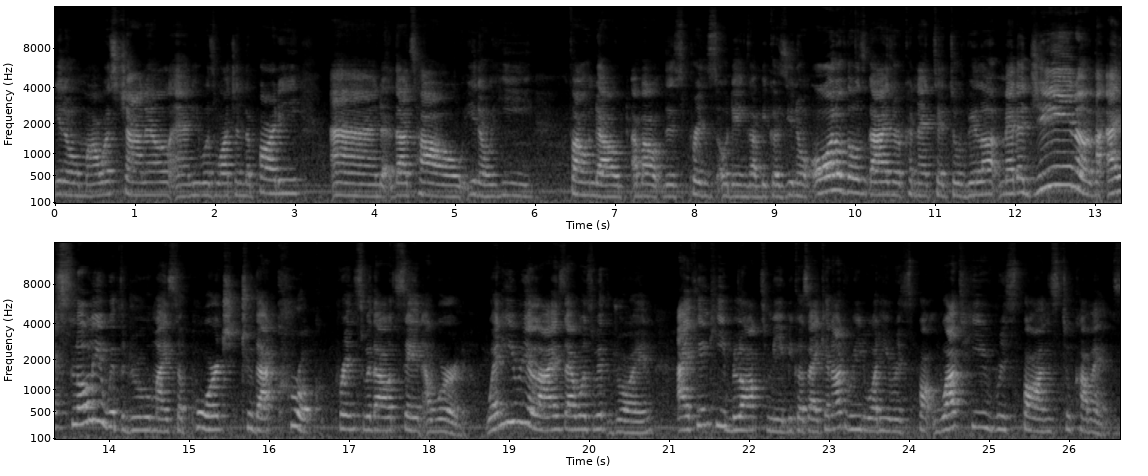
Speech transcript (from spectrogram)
you know, Marwa's channel and he was watching the party and that's how you know he found out about this Prince Odinga because you know all of those guys are connected to Villa Medellin. I slowly withdrew my support to that crook Prince without saying a word. When he realized I was withdrawing, I think he blocked me because I cannot read what he what he responds to comments.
